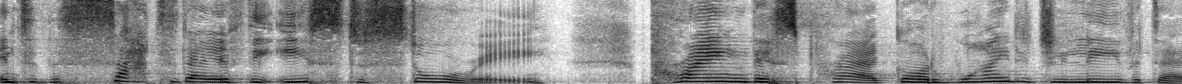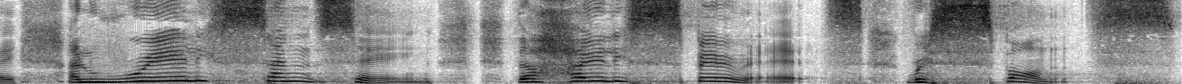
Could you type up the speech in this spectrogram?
into the Saturday of the Easter story, praying this prayer God, why did you leave a day? And really sensing the Holy Spirit's response.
